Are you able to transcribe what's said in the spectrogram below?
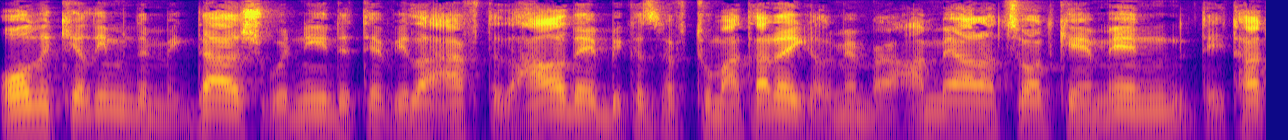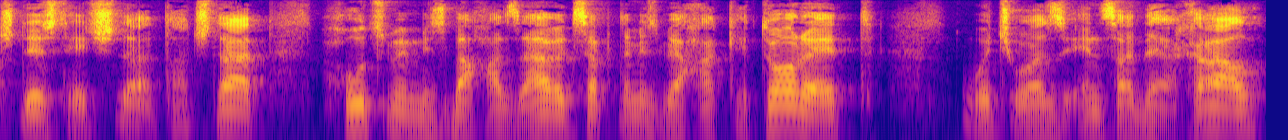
all the kelim in the mikdash would need the tevila after the holiday because of tumat haregel. Remember, Amei Aratzot came in, they touched this, they touched that. Chutz me mizbach hazav, except the mizbach haketoret, which was inside the hechal,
